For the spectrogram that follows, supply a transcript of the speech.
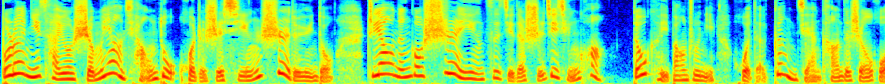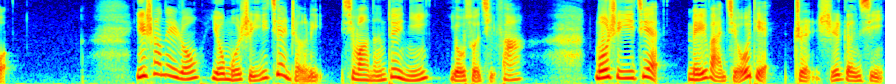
不论你采用什么样强度或者是形式的运动，只要能够适应自己的实际情况，都可以帮助你获得更健康的生活。以上内容由模式一见整理，希望能对您有所启发。模式一见每晚九点。准时更新。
